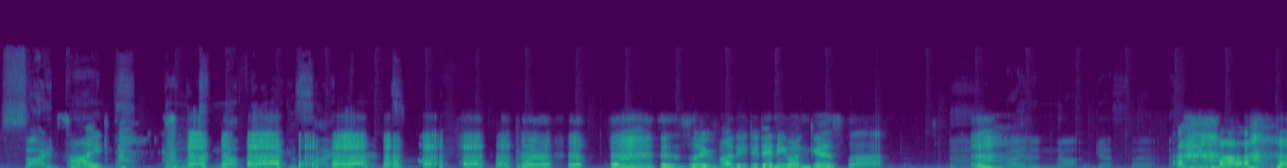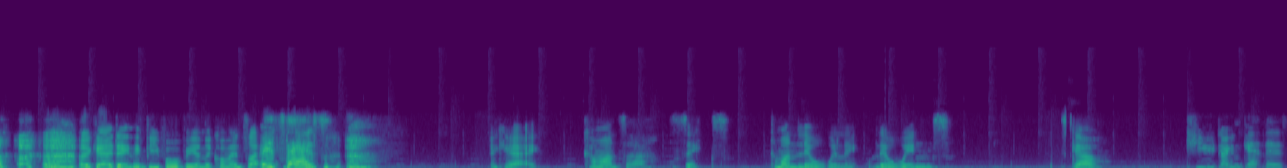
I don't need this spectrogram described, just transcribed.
Sideburns. Side- That looks nothing like a sideburns. it's so funny. Did anyone guess that? I did not guess that. okay, I don't think people will be in the comments like, it's this! okay, come on, sir. Six. Come on, little, willi- little wings. Let's go. You don't get this.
